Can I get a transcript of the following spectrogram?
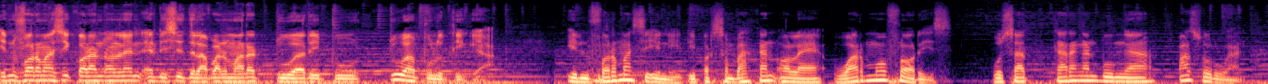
informasi koran online edisi 8 Maret 2023. Informasi ini dipersembahkan oleh Warmo Floris, Pusat Karangan Bunga Pasuruan.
